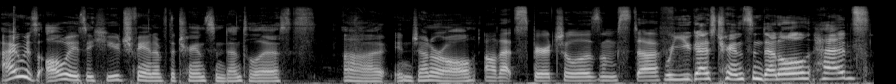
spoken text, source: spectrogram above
I was always a huge fan of the Transcendentalists. Uh, in general, all that spiritualism stuff. Were you guys transcendental heads?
